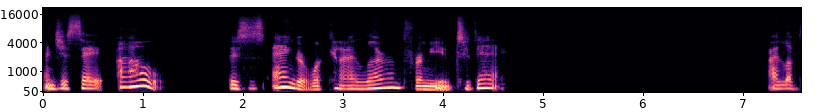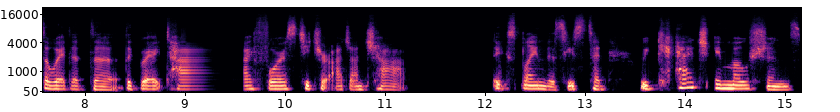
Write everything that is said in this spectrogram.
and just say, Oh, this is anger. What can I learn from you today? I love the way that the, the great Thai forest teacher Ajahn Chah explained this. He said, we catch emotions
